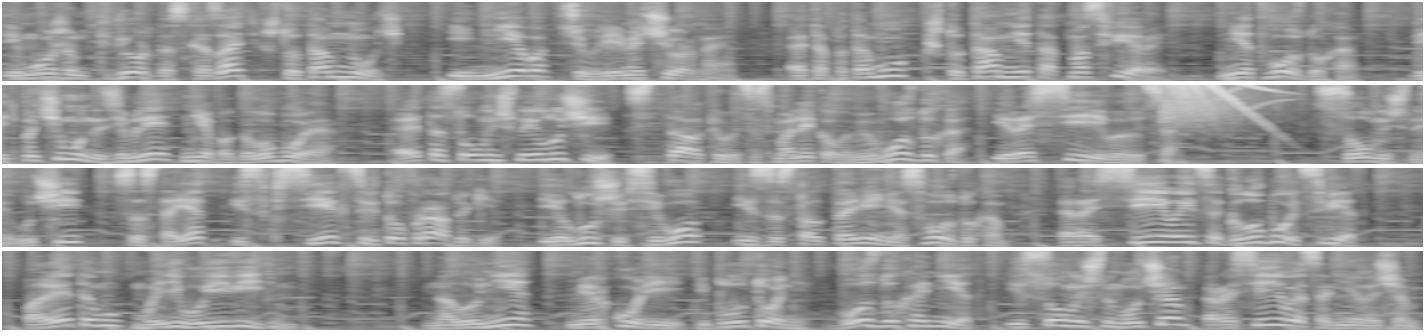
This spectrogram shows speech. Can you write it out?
и можем твердо сказать, что там ночь, и небо все время черное. Это потому, что там нет атмосферы, нет воздуха. Ведь почему на Земле небо голубое? Это солнечные лучи сталкиваются с молекулами воздуха и рассеиваются. Солнечные лучи состоят из всех цветов радуги, и лучше всего из-за столкновения с воздухом рассеивается голубой цвет, поэтому мы его и видим. На Луне, Меркурии и Плутоне воздуха нет, и солнечным лучам рассеиваться не на чем,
